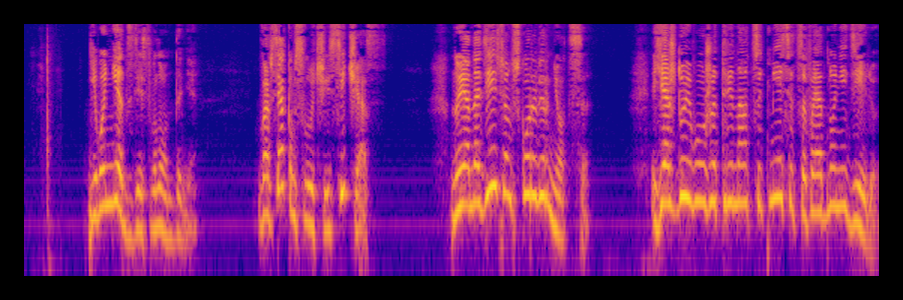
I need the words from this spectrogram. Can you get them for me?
— Его нет здесь, в Лондоне. Во всяком случае, сейчас. Но я надеюсь, он скоро вернется. Я жду его уже тринадцать месяцев и одну неделю.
